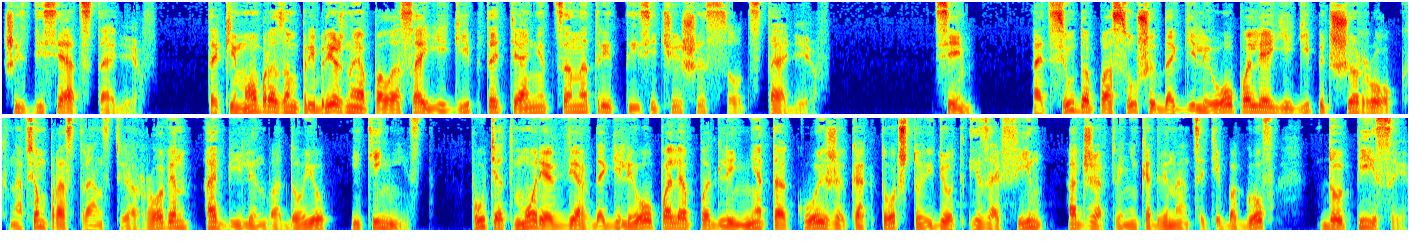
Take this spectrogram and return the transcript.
60 стадиев. Таким образом, прибрежная полоса Египта тянется на 3600 стадиев. 7. Отсюда по суше до Гелиополя Египет широк, на всем пространстве ровен, обилен водою и тенист. Путь от моря вверх до Гелиополя по длине такой же, как тот, что идет из Афин, от жертвенника двенадцати богов, до Писы,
